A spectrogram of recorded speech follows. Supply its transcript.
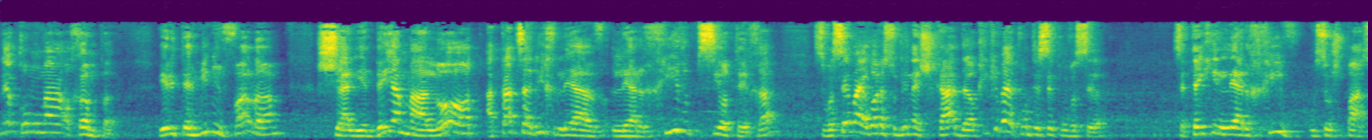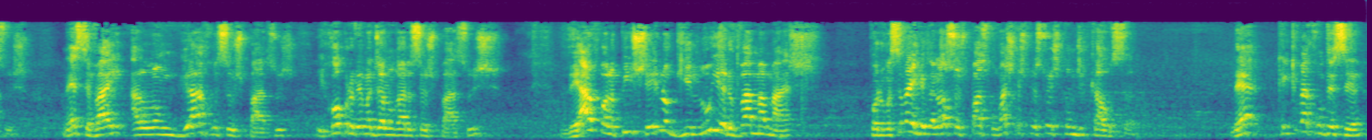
né? como uma rampa. E ele termina e fala, שעל ידי המעלות אתה צריך להרחיב פסיעותיך se você vai agora subir na escada, o que, que vai acontecer com você? Você tem que ler os seus passos. Né? Você vai alongar os seus passos. E qual o problema de alongar os seus passos? Quando você vai revelar os seus passos, por mais que as pessoas estão de calça, né? o que, que vai acontecer?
